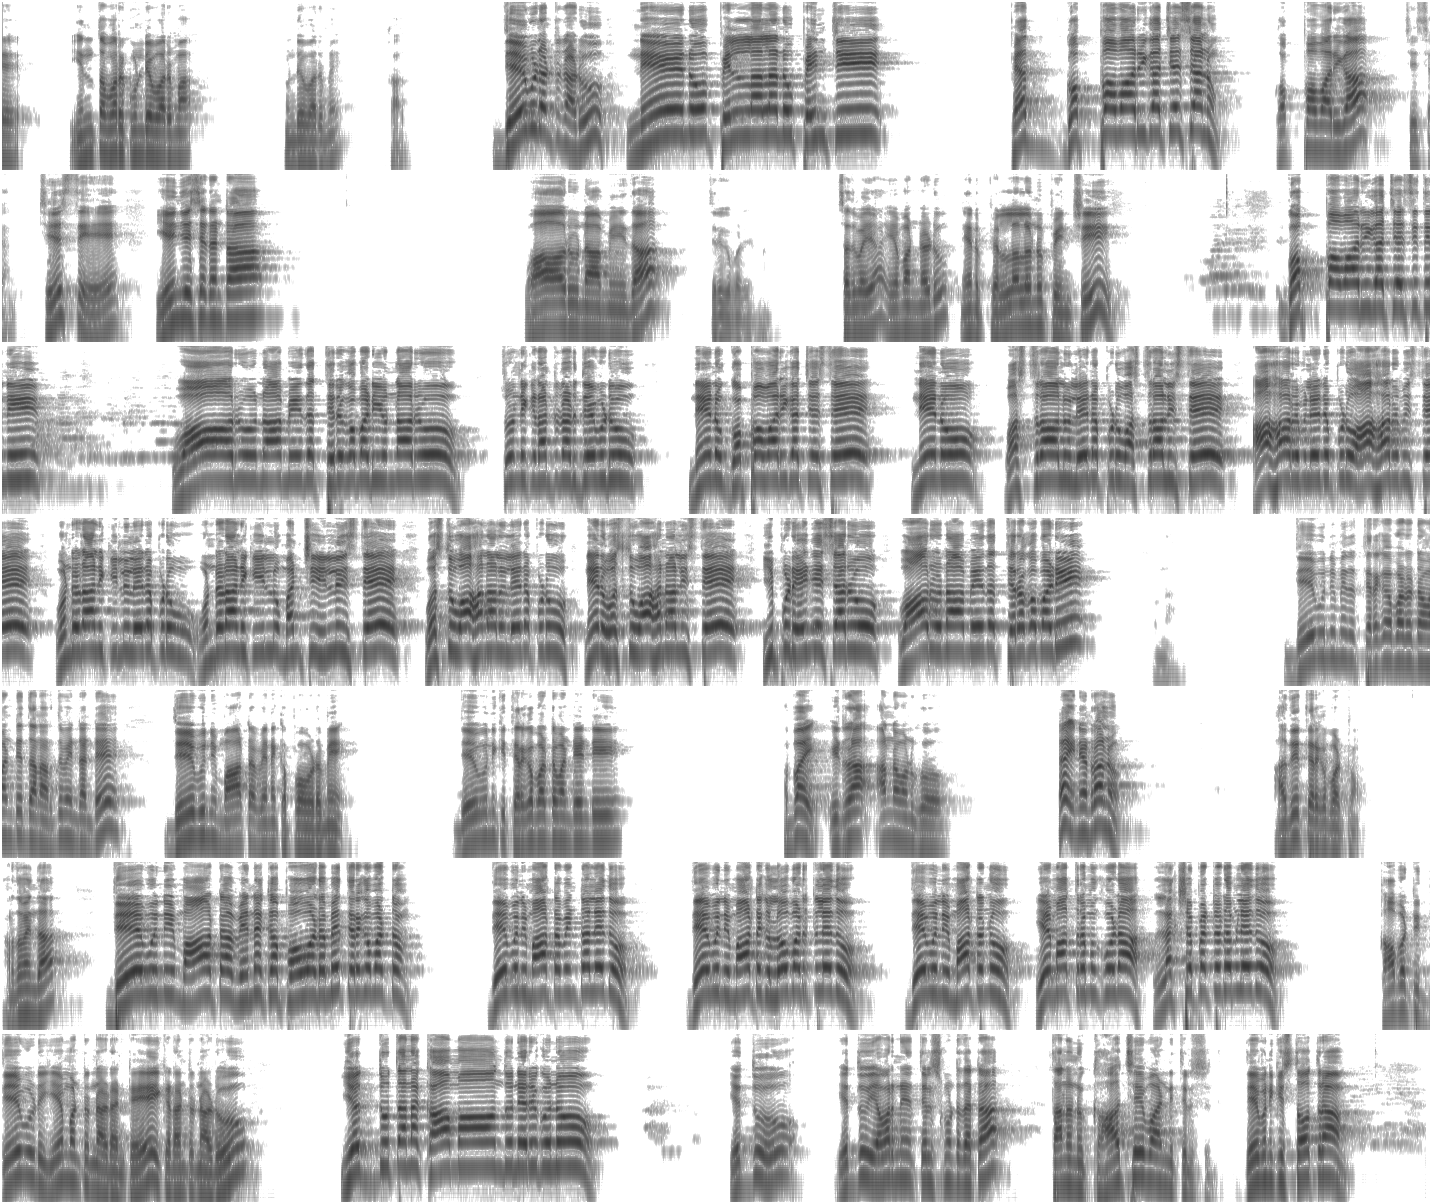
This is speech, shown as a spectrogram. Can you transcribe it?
ఇంతవరకు ఉండేవారమా? ఉండేవారమే. దేవుడు అంటున్నాడు నేను పిల్లలను పెంచి పెద్ద గొప్పవారిగా చేశాను. గొప్పవారిగా చేశాను. చేస్తే ఏం చేశాడంట? వారు నా మీద తిరగబడి చదివయ్యా ఏమన్నాడు? నేను పిల్లలను పెంచి గొప్పవారిగా చేసి తిని వారు నా మీద తిరగబడి ఉన్నారు. చూడండి ఇక్కడ అంటున్నాడు దేవుడు నేను గొప్పవారిగా చేస్తే నేను వస్త్రాలు లేనప్పుడు వస్త్రాలు ఇస్తే ఆహారం లేనప్పుడు ఆహారం ఇస్తే ఉండడానికి ఇల్లు లేనప్పుడు ఉండడానికి ఇల్లు మంచి ఇల్లు ఇస్తే వస్తు వాహనాలు లేనప్పుడు నేను వస్తు వాహనాలు ఇస్తే ఇప్పుడు ఏం చేశారు? వారు నా మీద తిరగబడి ఉన్నారు. దేవుని మీద తిరగబడటం అంటే దాని అర్థం ఏంటంటే దేవుని మాట వినకపోవడమే. దేవునికి తిరగబడటం అంటే ఏంటి? అబ్బాయి ఇటు రా అన్నాం అనుకో ఏయ్ నేను రాను. అదే తిరగబట్టం. అర్థమైందా? దేవుని మాట వినకపోవడమే తిరగబట్టం. దేవుని మాట వింటలేదు దేవుని మాటకు లోబడటలేదు దేవుని మాటను ఏమాత్రము కూడా లక్ష్య పెట్టడం లేదు. కాబట్టి దేవుడు ఏమంటున్నాడంటే ఇక్కడ అంటున్నాడు ఎద్దు తన కామాందు నెరుగును. ఎద్దు ఎద్దు ఎవరిని తెలుసుకుంటుందట? తనను కాచేవాడిని తెలుస్తుంది దేవునికి స్తోత్రం.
